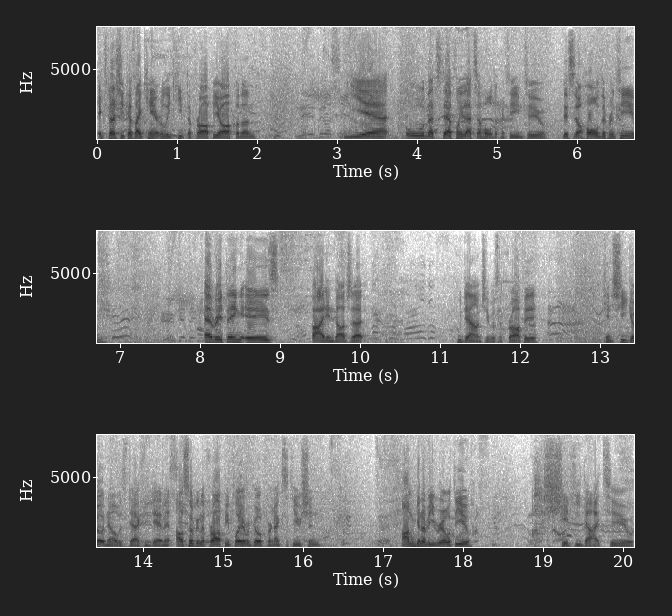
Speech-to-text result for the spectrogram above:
Especially because I can't really keep the Froppy off of them. Yeah. Oh, that's definitely, that's a whole different team, too. This is a whole different team. Everything is... Oh, I didn't dodge that. Who downed you? Was it Froppy? Can she go? No, it was Deku, damn it. I was hoping the Froppy player would go for an execution. I'm gonna be real with you. Oh, shit, he died, too.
